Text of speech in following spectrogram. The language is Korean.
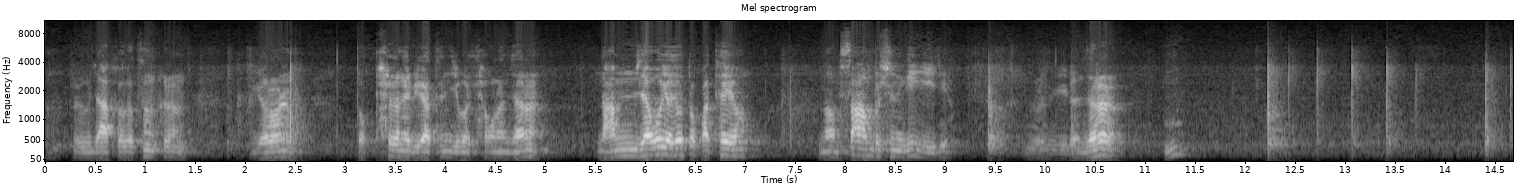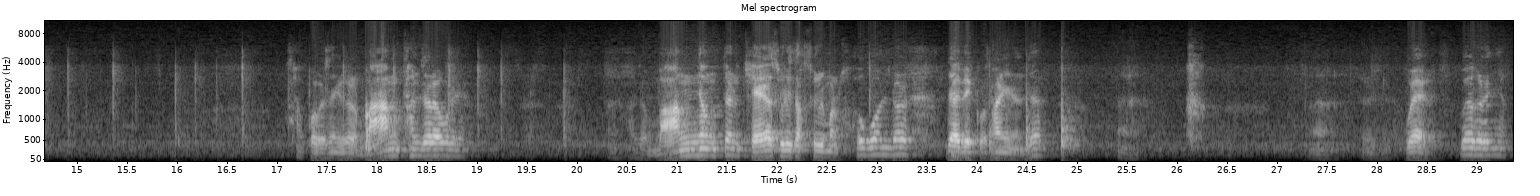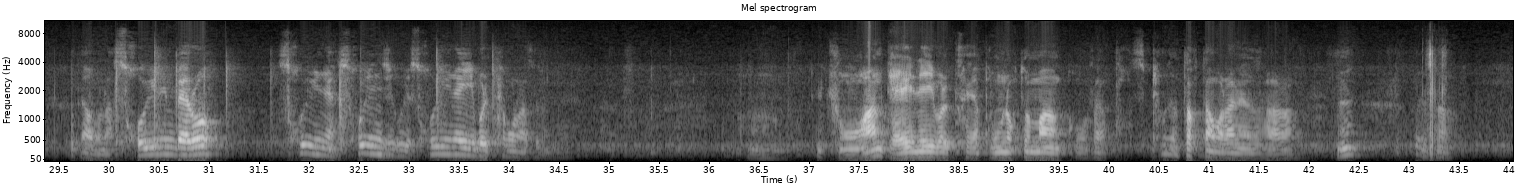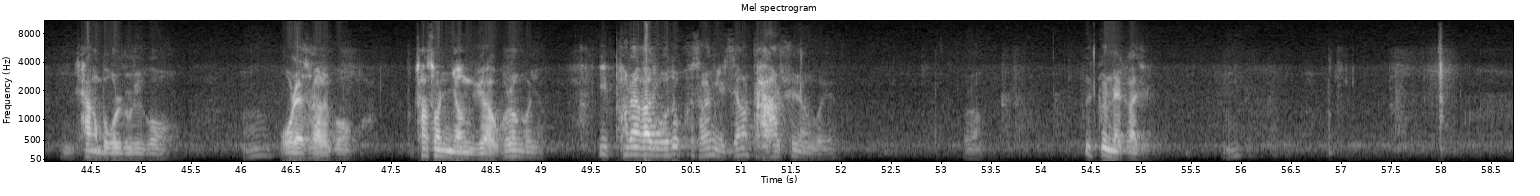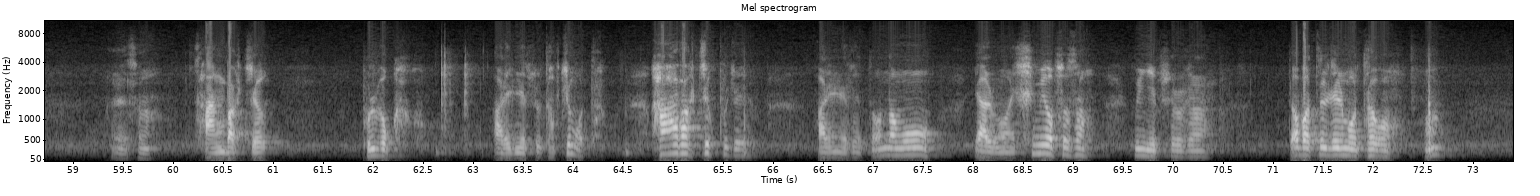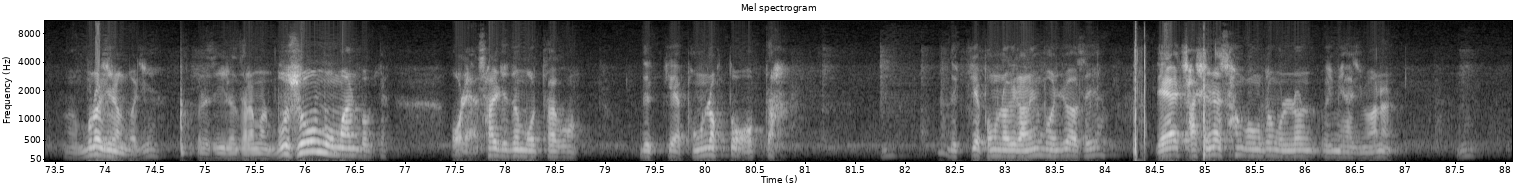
어, 그리고 이제 아까 같은 그런 여론 또 팔랑애비 같은 입을 타고난 자는 남자고 여자고 똑같아요. 남 싸움 붙이는 게 일이야. 그래서 이런 자를 음? 상법에서 이걸 망탄자라고 그래요. 아주 망령된 개소리 닭소리만 허건들 내뱉고 다니는데 어. 어, 왜? 왜 그러냐? 너무나 소인배로 소인의 소인 지구의 소인의 입을 타고 나서 그런 거예요. 음, 중요한 대인의 입을 타야 복록도 많고 평생 덕담을 하면서 살아. 응? 그래서 향복을 누리고 응? 오래 살고 자손 영귀하고 그런 거죠. 이 판에 가지고도 그 사람 일생을 다 할 수 있는 거예요. 그럼 끝내까지. 응? 그래서 상박적 불복하고 아랫입술 덮지 못하고 하박즉 부져요. 아랫입술이 또 너무 얇으면 힘이 없어서 윗입술을 잘 떠받들질 못하고 어? 어, 무너지는 거지. 그래서 이런 사람은 무수무만 복이야. 오래 살지도 못하고 늦게 복록도 없다. 늦게 복록이라는 게 뭔지 아세요? 내 자신의 성공도 물론 의미하지만은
